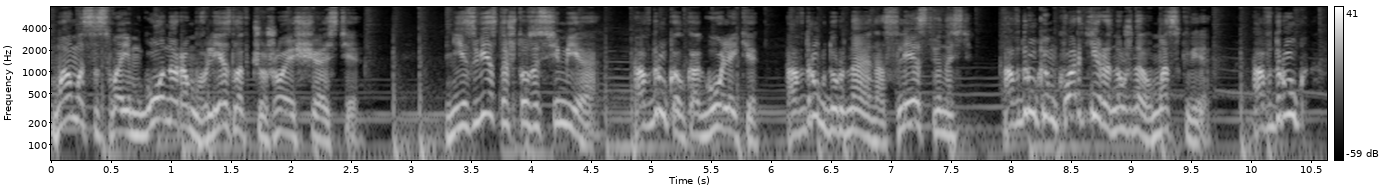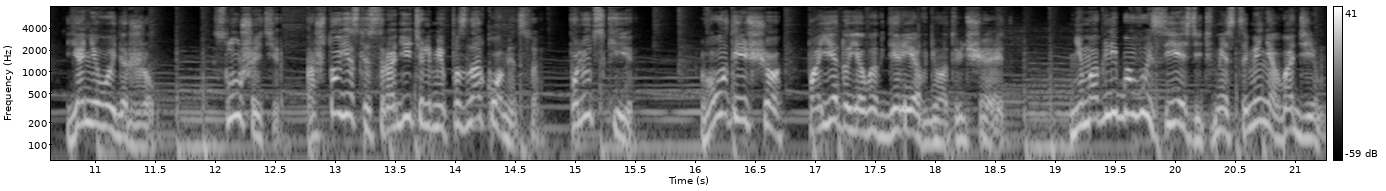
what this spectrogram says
Мама со своим гонором влезла в чужое счастье. Неизвестно, что за семья. А вдруг алкоголики? А вдруг дурная наследственность? А вдруг им квартира нужна в Москве? А вдруг я не выдержал? Слушайте, а что если с родителями познакомиться? По-людски. Вот еще, поеду я в их деревню, отвечает. Не могли бы вы съездить вместо меня, Вадим?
